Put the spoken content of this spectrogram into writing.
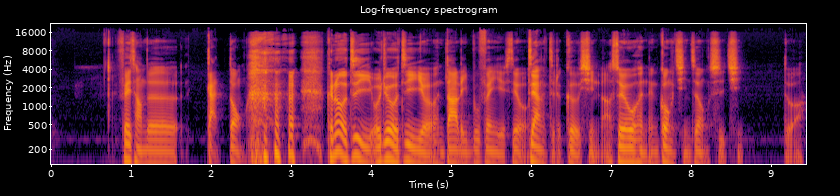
非常的感动。可能我自己，我觉得我自己有很大的一部分也是有这样子的个性啊，所以我很能共情这种事情，对吧？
